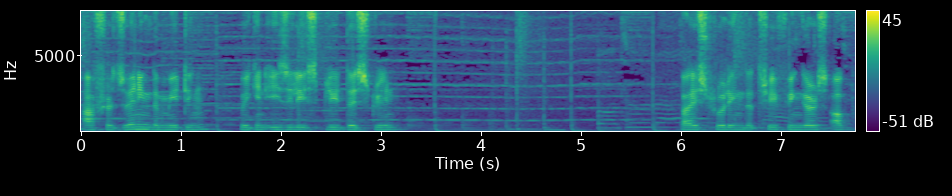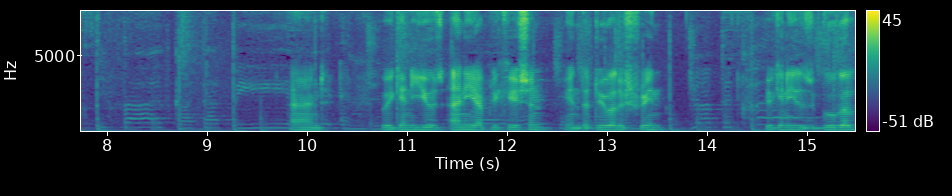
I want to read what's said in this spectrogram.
after joining the meeting we can easily split the screen by scrolling the three fingers up. And we can use any application in the dual screen. You can use Google.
